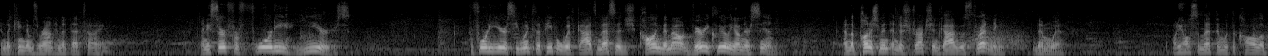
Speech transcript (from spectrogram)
and the kingdoms around him at that time. And he served for 40 years. For 40 years, he went to the people with God's message, calling them out very clearly on their sin and the punishment and destruction God was threatening them with. But he also met them with the call of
